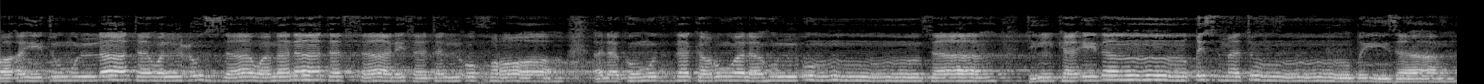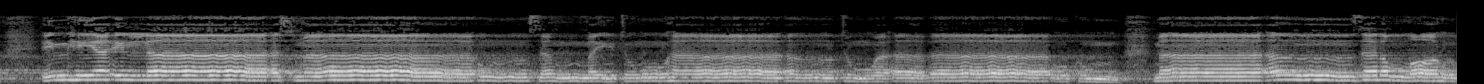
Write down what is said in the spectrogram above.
أفرأيتم اللات والعزى ومناة الثالثة الأخرى ألكم الذكر وله الأنثى تلك إذا قسمة ضيزى إن هي إلا أسماء سميتموها أنتم وآباؤكم ما أنزل الله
